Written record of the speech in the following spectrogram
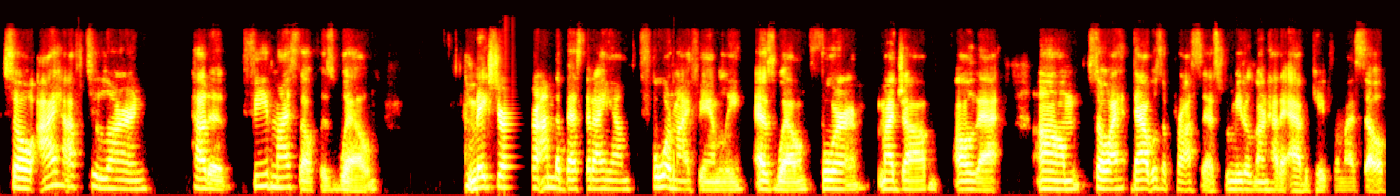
So i have to learn how to feed myself as well. Make sure i'm the best that i am for my family as well for my job all that. Um, so i that was a process for me to learn how to advocate for myself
